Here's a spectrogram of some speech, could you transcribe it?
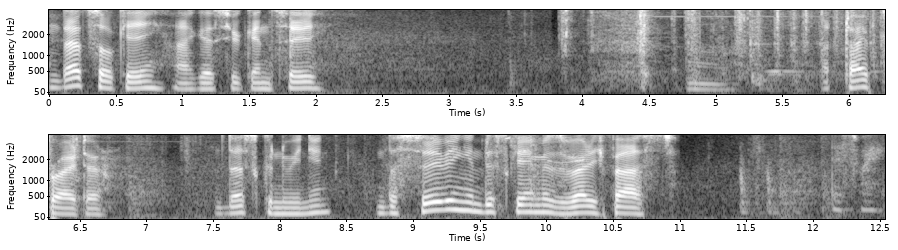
That's okay, I guess you can say. Hmm, A typewriter. That's convenient. The saving in this game is very fast. This way.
